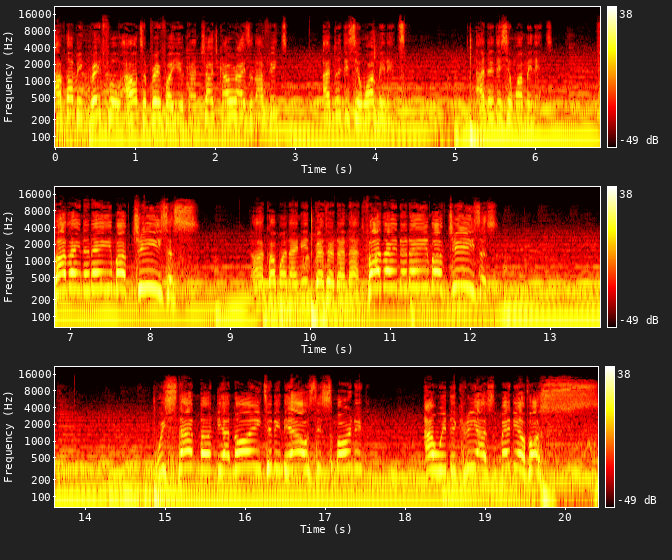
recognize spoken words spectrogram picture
I've not been grateful. I want to pray for you. Can church, can we rise on our feet and do this in one minute? I'll do this in one minute. Father, in the name of Jesus. Ah, come on, I need better than that. Father, in the name of Jesus. We stand on the anointing in the house this morning and we decree as many of us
